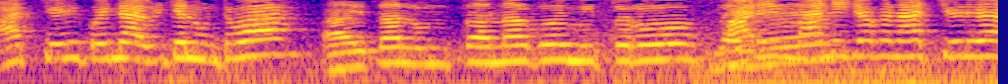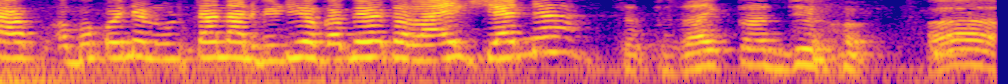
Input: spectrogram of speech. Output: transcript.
આજ છેડી કોઈને આવી રીતે લૂંટવા? આવતા લૂંટતા ના કોઈ મિત્રો. મારી માની જો કે આજ છેડી અમુક કોઈને લૂંટતા ના. વીડિયો ગમે હોય તો લાઈક શેર ને. સબસ્ક્રાઇબ કરજો. હા.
